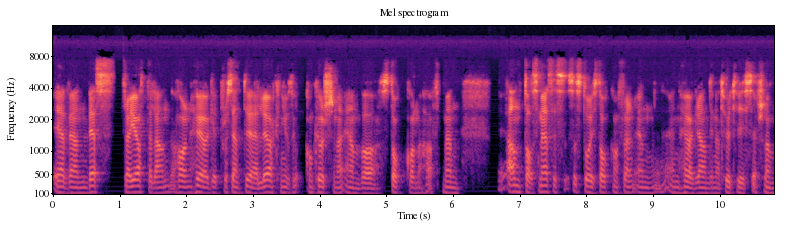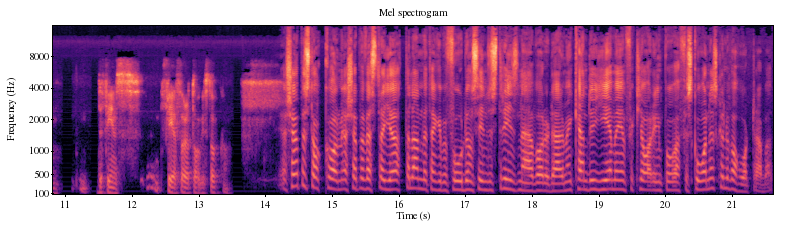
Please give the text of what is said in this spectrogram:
även Västra Götaland har en högre procentuell ökning av konkurserna än vad Stockholm har haft. Men antalsmässigt så står ju Stockholm för en, en högre andel naturligtvis eftersom det finns fler företag i Stockholm. Jag köper Stockholm, jag köper Västra Götaland med tanke på fordonsindustrins närvaro där. Men kan du ge mig en förklaring på varför Skåne skulle vara hårt drabbat?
